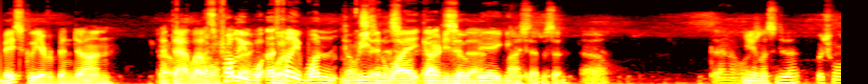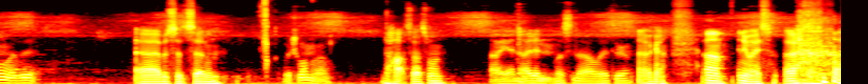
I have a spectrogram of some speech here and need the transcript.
basically ever been done at Oh, that level. That's probably one- that's What? probably one Don't reason why one. it got so big. last episode. Oh. Did I not You didn't listen to that? Which one was it? Uh, episode seven, Which one was? the hot sauce one. Oh yeah, no, I didn't listen to that all the way through. Okay. Um. Anyways. Uh,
